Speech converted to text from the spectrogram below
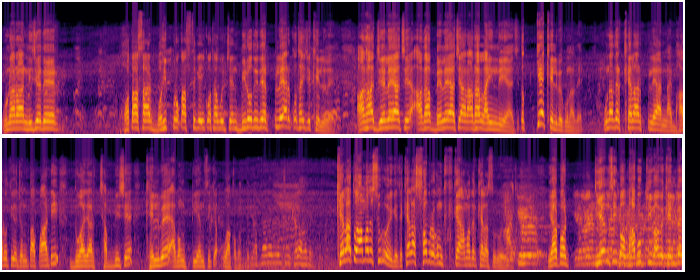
ওনারা নিজেদের হতাশার বহিঃপ্রকাশ থেকে এই কথা বলছেন, বিরোধীদের প্লেয়ার কোথায় যে খেলবে? আধা জেলে আছে, আধা বেলে আছে, আর আধা লাইন দিয়ে আছে। তো কে খেলবে ওনাদের ওনাদের খেলার প্লেয়ার নাই। ভারতীয় জনতা পার্টি দু হাজার ছাব্বিশে খেলবে এবং টিএমসিকে ওয়াকবর দেবে। আপনারা বলছেন খেলা হবে। খেলা তো আমাদের শুরু হয়ে গেছে। খেলা সব রকম খে- আমাদের খেলা শুরু হয়ে গেছে। এরপর টিএমসি ভাবুক কীভাবে খেলবে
